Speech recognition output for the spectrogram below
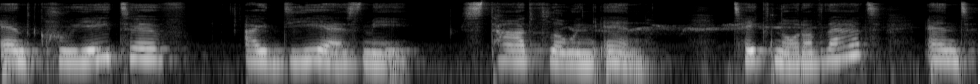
and creative ideas may start flowing in take note of that and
